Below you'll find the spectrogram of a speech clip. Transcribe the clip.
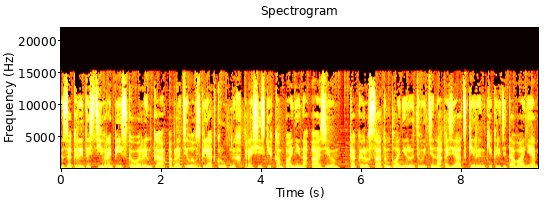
Закрытость европейского рынка обратила взгляд крупных российских компаний на Азию. Так и Росатом планирует выйти на азиатские рынки кредитования.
